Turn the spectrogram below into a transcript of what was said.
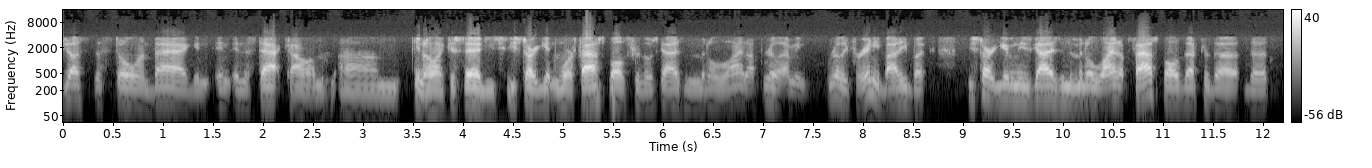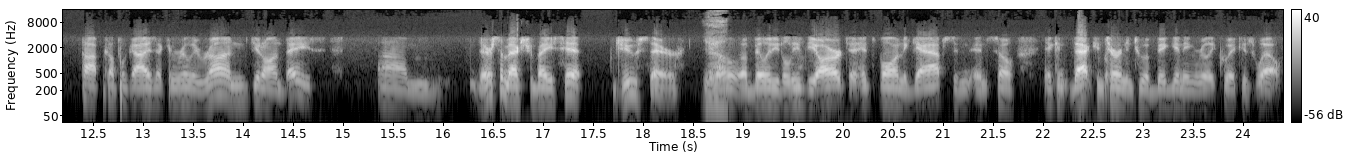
just the stolen bag in, in, in the stat column. Um, you know, like I said, you, you start getting more fastballs for those guys in the middle of the lineup. Really, I mean, really for anybody, but you start giving these guys in the middle of the lineup fastballs after the the top couple guys that can really run get on base. Um, there's some extra base hit juice there. You Yeah. know, ability to leave the yard, to hit the ball in the gaps, and, and so it can that can turn into a big inning really quick as well.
